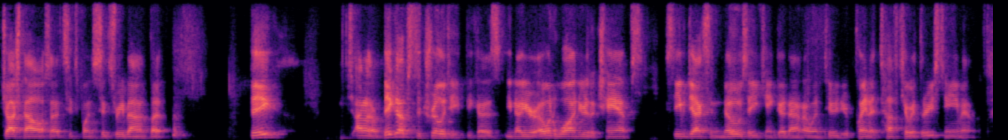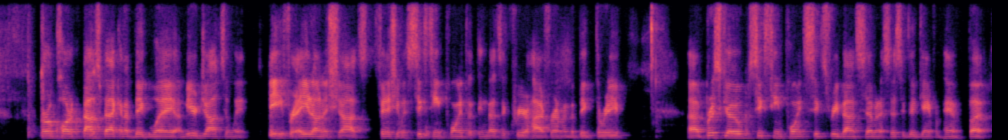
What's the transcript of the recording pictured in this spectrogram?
Josh Powell also had 6.6 rebounds, but big, I don't know, big ups to Trilogy because you know you're 0 and 1, you're the champs Steve Jackson knows that you can't go down 0 2. You're playing a tough killer threes team. And Earl Clark bounced back in a big way. Amir Johnson went eight for eight on his shots, finishing with 16 points. I think that's a career high for him in the big three. Uh, Briscoe, 16 points, six rebounds, seven assists. A good game from him. But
